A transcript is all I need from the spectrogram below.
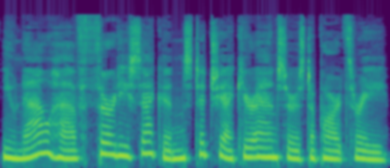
You now have 30 seconds to check your answers to part three.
